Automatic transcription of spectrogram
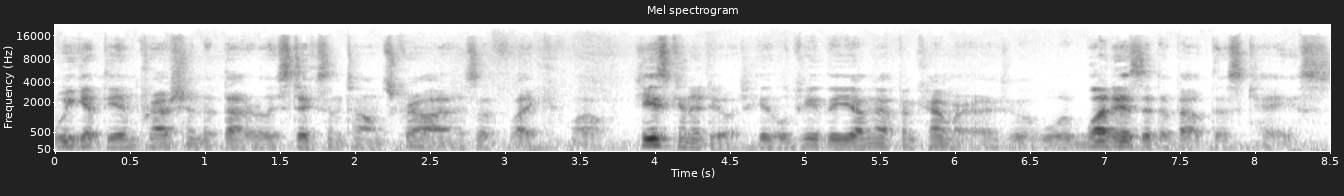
we get the impression that that really sticks in Tom's craw, and it's of like, well, he's going to do it. He'll be the young up and comer. What is it about this case?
